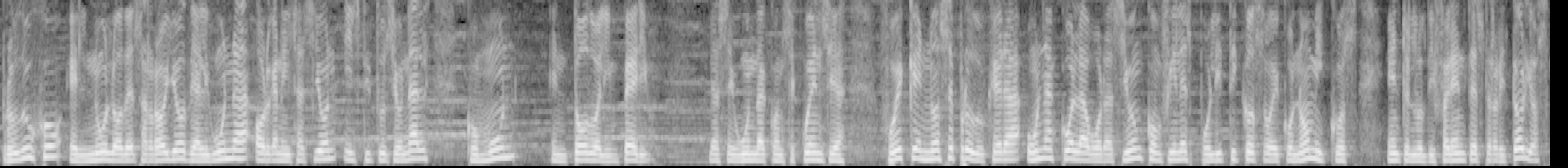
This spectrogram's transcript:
produjo el nulo desarrollo de alguna organización institucional común en todo el imperio. La segunda consecuencia fue que no se produjera una colaboración con fines políticos o económicos entre los diferentes territorios,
